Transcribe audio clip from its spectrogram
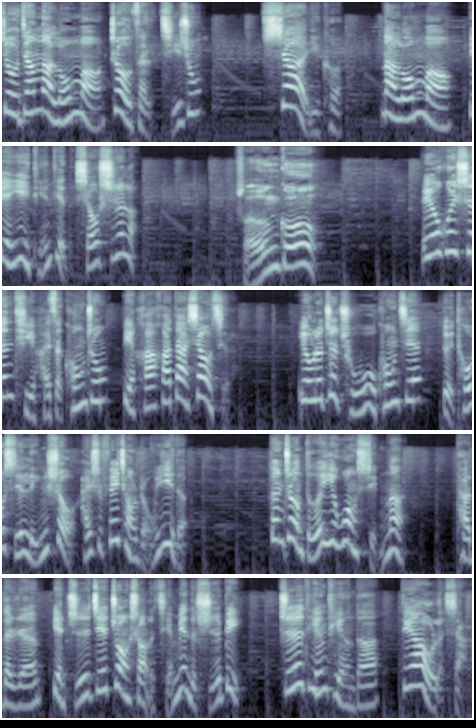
就将那龙蟒罩在了其中。下一刻，那龙蟒便一点点的消失了。成功！刘辉身体还在空中，便哈哈大笑起来。有了这储物空间，对偷袭灵兽还是非常容易的。但正得意忘形呢，他的人便直接撞上了前面的石壁，直挺挺的掉了下来。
